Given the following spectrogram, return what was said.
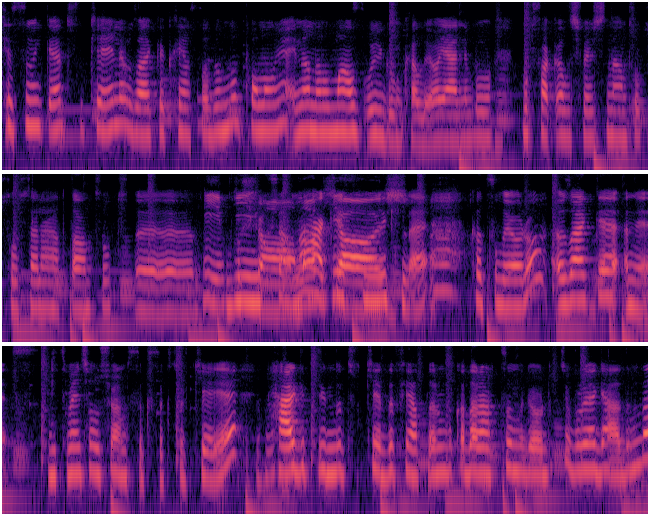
Kesinlikle Türkiye ile özellikle kıyasladığımda Polonya inanılmaz uygun kalıyor. Yani bu mutfak alışverişinden tut, sosyal hayattan tut, e, Giyim, giyim makyaj. kesinlikle katılıyorum. Özellikle hani gitmeye çalışıyorum sık sık Türkiye'ye. Her gittiğimde Türkiye'de fiyatların bu kadar arttığını gördükçe buraya geldiğimde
